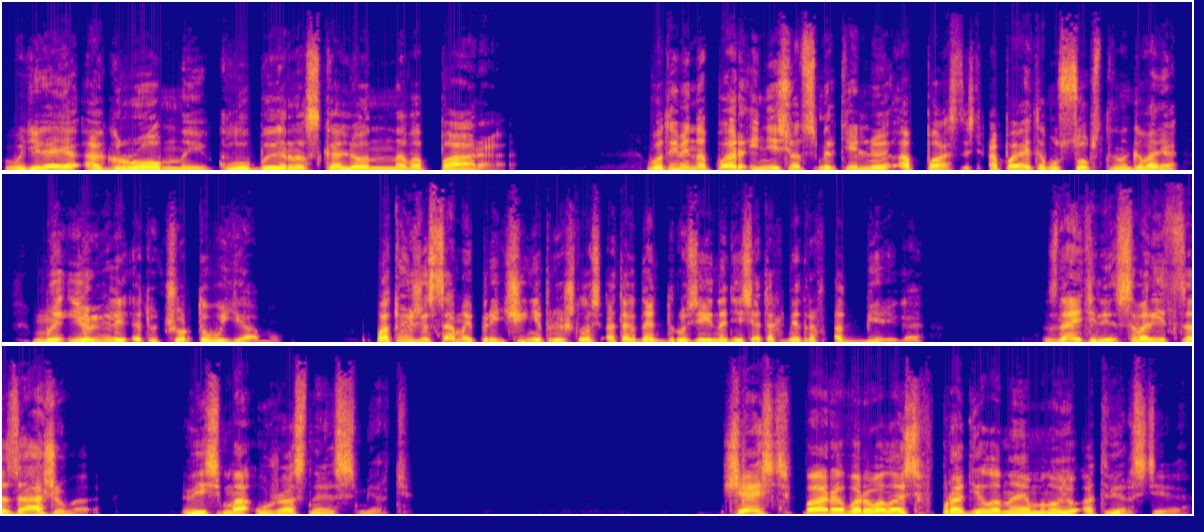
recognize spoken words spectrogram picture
выделяя огромные клубы раскаленного пара. Вот именно пар и несет смертельную опасность, а поэтому, собственно говоря, мы и рыли эту чертову яму. По той же самой причине пришлось отогнать друзей на десяток метров от берега. Знаете ли, свариться заживо — весьма ужасная смерть. Часть пара ворвалась в проделанное мною отверстие.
